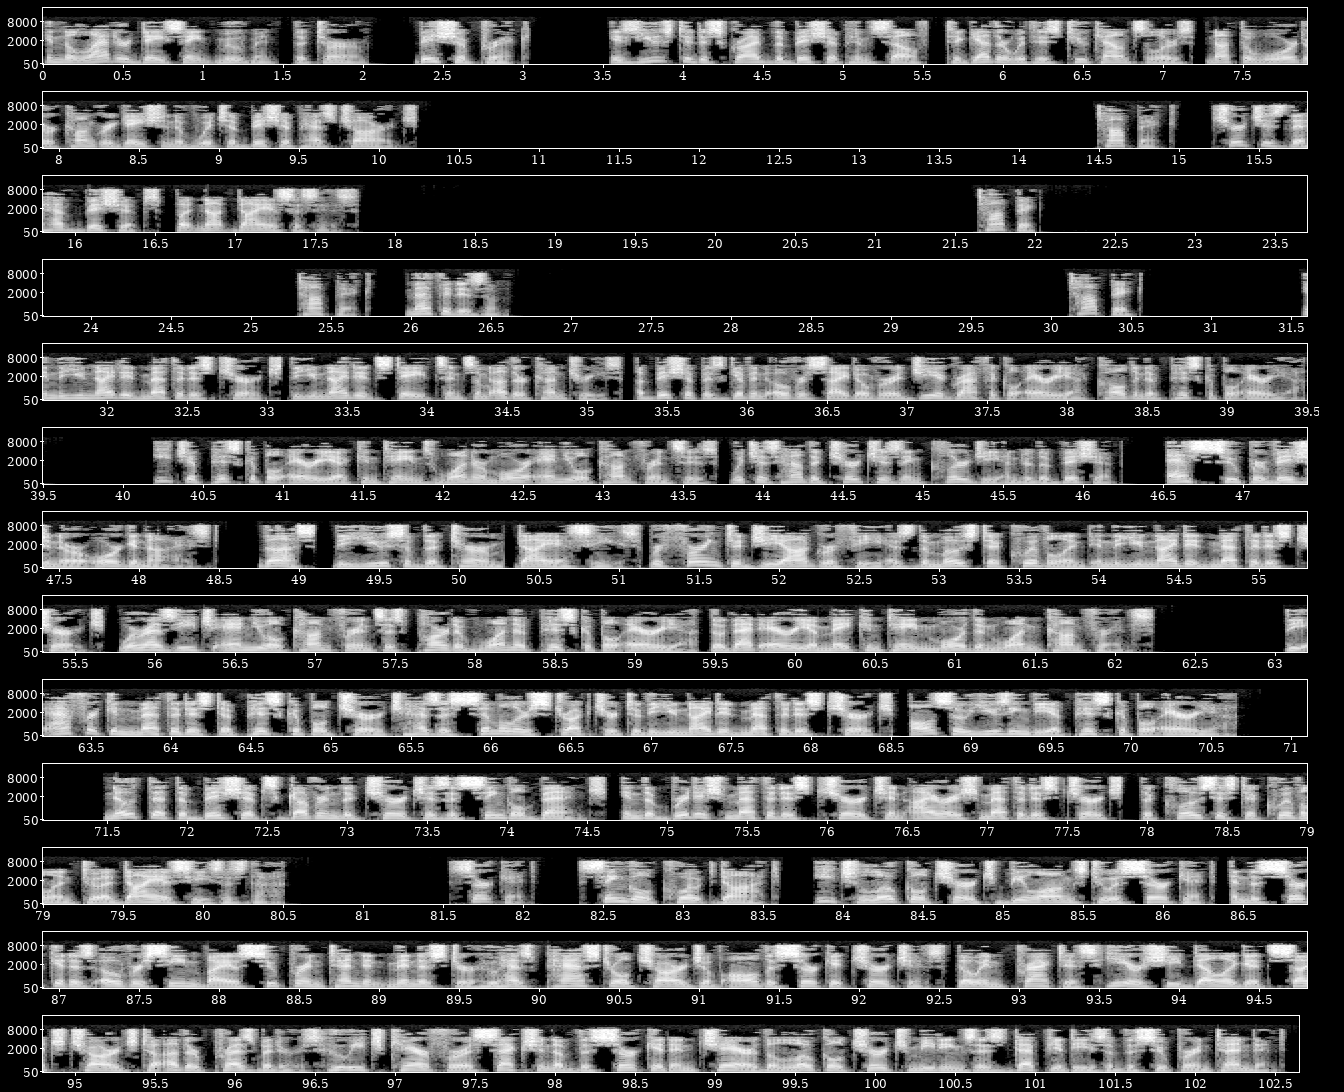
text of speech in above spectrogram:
In the Latter-day Saint movement, the term, "'bishopric' is used to describe the bishop himself, together with his two counselors, not the ward or congregation of which a bishop has charge. Churches that have bishops, but not dioceses Methodism in the United Methodist Church the United States and some other countries, a bishop is given oversight over a geographical area called an episcopal area. Each episcopal area contains one or more annual conferences, which is how the churches and clergy under the bishop's supervision are organized. Thus, the use of the term diocese referring to geography is the most equivalent in the United Methodist Church, whereas each annual conference is part of one episcopal area though that area may contain more than one conference. The African Methodist Episcopal Church has a similar structure to the United Methodist Church, also using the episcopal area. Note that the bishops govern the church as a single bench. In the British Methodist Church and Irish Methodist Church, the closest equivalent to a diocese is the circuit. Each local church belongs to a circuit, and the circuit is overseen by a superintendent minister who has pastoral charge of all the circuit churches though in practice he or she delegates such charge to other presbyters who each care for a section of the circuit and chair the local church meetings as deputies of the superintendent.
